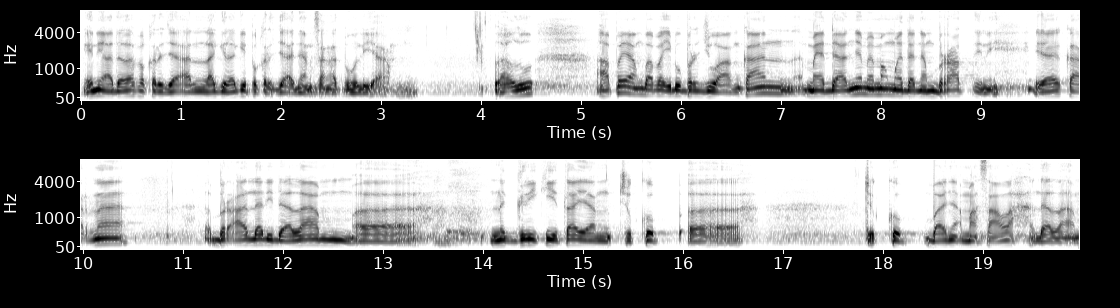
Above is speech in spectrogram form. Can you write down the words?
Ini adalah pekerjaan lagi-lagi pekerjaan yang sangat mulia. Lalu apa yang Bapak Ibu perjuangkan medannya memang medan yang berat ini ya karena berada di dalam eh, negeri kita yang cukup eh, cukup banyak masalah dalam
